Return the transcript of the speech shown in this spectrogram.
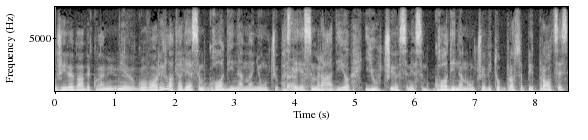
žive babe koja mi je govorila, tada ja sam godinama nju učio, pa ste, ja sam radio i učio sam, ja sam godinama učio, vi to prosto proces,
